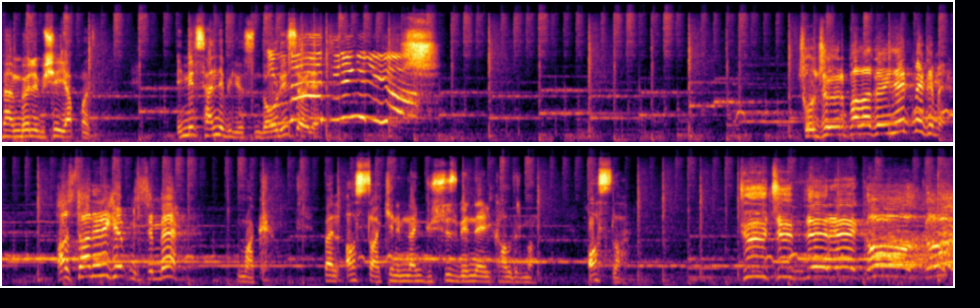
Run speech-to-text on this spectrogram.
Ben böyle bir şey yapmadım. Emir sen de biliyorsun doğruyu söyle. Çocuğu hırpaladığın yetmedi mi? Hastanelik etmişsin be. Bak ben asla kendimden güçsüz birine el kaldırmam. Asla. Küçüklere kalkar,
